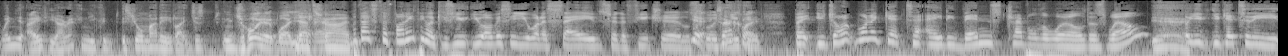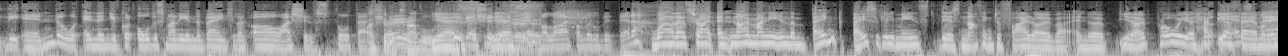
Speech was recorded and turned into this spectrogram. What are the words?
when you're 80, I reckon you could. It's your money. Like just enjoy it while you That's can. right. But that's the funny thing, like, because you, you obviously you want to save so the future looks Yeah, good. exactly. And you can, but you don't want to get to eighty then travel the world as well. Yeah. Or you, you get to the, the end, or and then you've got all this money in the bank. You're like, oh, I should have thought that. I should have travelled. Yes, Maybe I should yes. have spent my life a little bit better. Well, that's right. And no money in the bank basically means there's nothing to fight over, and a you know probably a happier family.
